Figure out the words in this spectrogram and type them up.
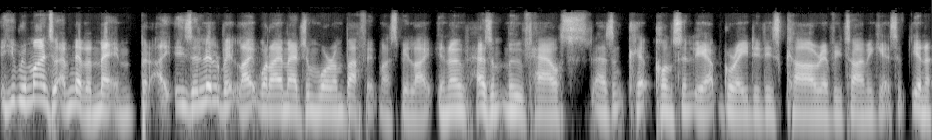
he reminds me. I've never met him, but I, he's a little bit like what I imagine Warren Buffett must be like. You know, hasn't moved house, hasn't kept constantly upgraded his car every time he gets. You know,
